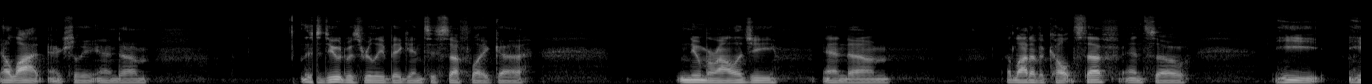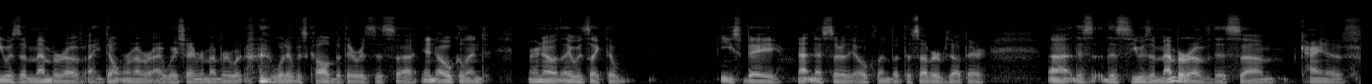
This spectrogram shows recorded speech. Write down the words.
a lot actually, and um, this dude was really big into stuff like uh, numerology and um, a lot of occult stuff, and so he he was a member of I don't remember I wish I remember what what it was called but there was this uh, in Oakland or no it was like the East Bay not necessarily Oakland but the suburbs out there. Uh, this this he was a member of this um, kind of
